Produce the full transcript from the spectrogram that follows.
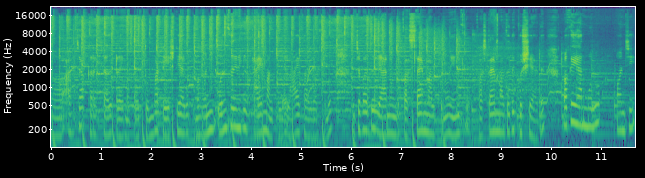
ಬೈದಳು ಕರೆಕ್ಟಾಗಿ ಟ್ರೈ ಮಾಡ್ತಾರೆ ತುಂಬ ಟೇಸ್ಟಿ ಆಗುತ್ತೆ ಒಂದು ಒಂದು ಸರಿ ನಿಮಗೆ ಟ್ರೈ ಮಾಡ್ತದೆ ಲಾಯಕ್ ಆಗ್ಬೋದು ನಿಜವಾದ ಯಾನು ಒಂದು ಫಸ್ಟ್ ಟೈಮ್ ಮಾಡ್ತೀನಿ ಹೆಂಗೆ ಫಸ್ಟ್ ಟೈಮ್ ಮಾಡ್ತದೆ ಖುಷಿ ಆಡು ಪಕ್ಕ ಯಾನ್ ಮೂಲು ಒಂಜಿ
